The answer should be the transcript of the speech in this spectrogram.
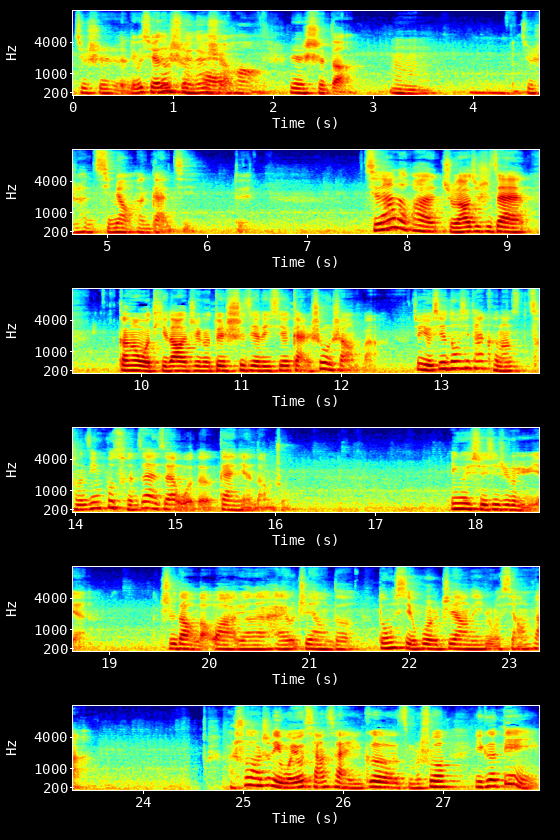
就是留学的时候的时候，认识的。嗯，嗯就是很奇妙，很感激。对，其他的话主要就是在刚刚我提到这个对世界的一些感受上吧。就有些东西它可能曾经不存在在我的概念当中，因为学习这个语言，知道了哇，原来还有这样的东西或者这样的一种想法。啊，说到这里，我又想起来一个怎么说一个电影，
